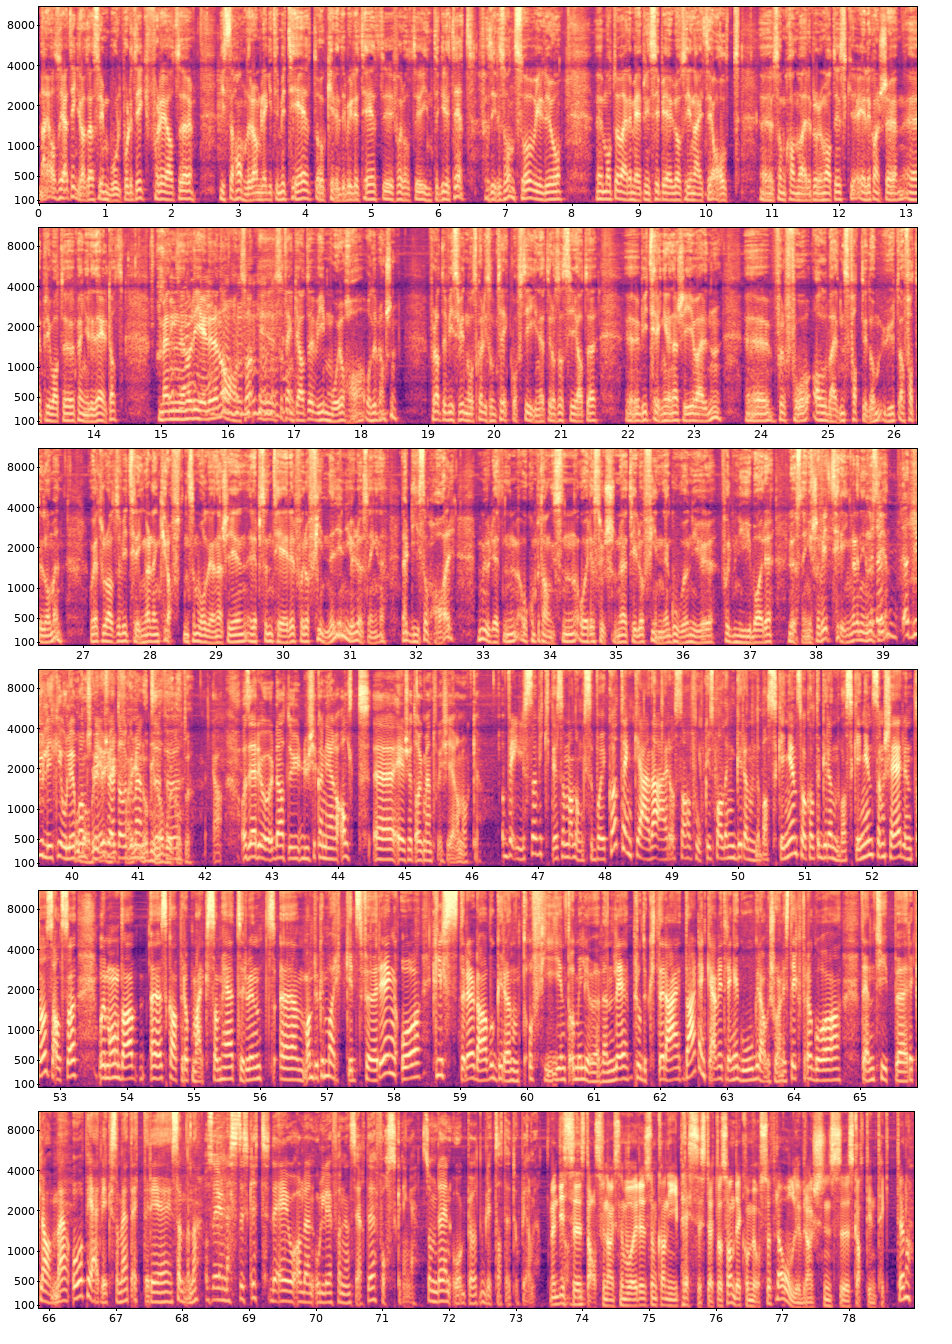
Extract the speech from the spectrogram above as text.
Nei, altså jeg tenker at det er symbolpolitikk. fordi at uh, Hvis det handler om legitimitet og kredibilitet i forhold til integritet, for å si det sånn, så vil det jo uh, måtte være mer prinsipiell å si nei til alt uh, som kan være problematisk, eller kanskje private penger i det hele tatt. Men når det gjelder en annen sak, så tenker jeg at vi må jo ha oljebransjen. For at Hvis vi nå skal liksom trekke opp stigen etter oss og si at uh, vi trenger energi i verden uh, for å få all verdens fattigdom ut av fattigdommen, og jeg tror altså vi trenger den kraften som oljeenergien representerer for å finne de nye løsningene. Det er de som har muligheten og kompetansen og ressursene til å finne gode, nye fornybare løsninger. Så vi trenger den industrien. At du liker oljebransjen er jo ikke et argument for ja. Og så er det jo det at du, du ikke kan gjøre alt, eh, er jo ikke et argument for ikke å gjøre noe. Vel så viktig som annonseboikott tenker jeg det er også å ha fokus på all den grønnvaskingen, såkalte grønnvaskingen som skjer rundt oss. altså Hvor man da eh, skaper oppmerksomhet rundt eh, Man bruker markedsføring og klistrer da hvor grønt og fint og miljøvennlig produkter er. Der tenker jeg vi trenger god gravejournalistikk for å gå den type reklame og PR-virksomhet etter i sømmene. Og så er jo Neste skritt det er jo all den oljefinansierte forskningen, som den òg bør bli tatt et oppgjør med. Men disse statsfinansene våre som kan gi pressestøtte og sånn, det kommer jo også fra oljebransjens eh, skatteinntekter, da?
